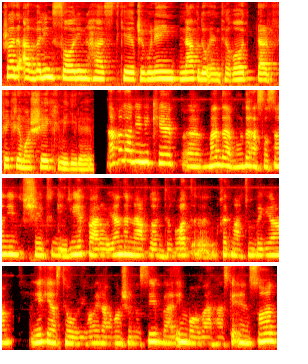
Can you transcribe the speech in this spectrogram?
شاید اولین سال این هست که چگونه این نقد و انتقاد در فکر ما شکل می‌گیره. اولا اینی که من در مورد اساسا این شکلگیری فرایند نقد و انتقاد خدمتون بگم. یکی از تئوری های روانشناسی بر این باور هست که انسان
